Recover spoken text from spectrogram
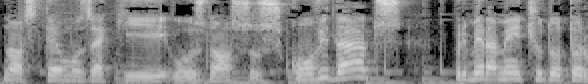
nós temos aqui os nossos convidados. Primeiramente, o Dr.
